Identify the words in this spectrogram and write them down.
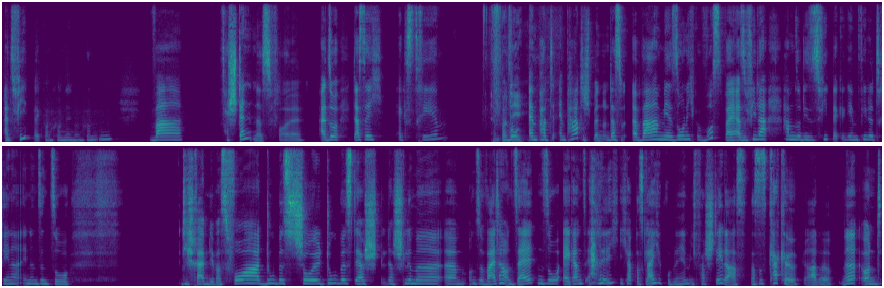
als Feedback von Kundinnen und Kunden, war verständnisvoll also, dass ich extrem Empathie. Empath empathisch bin. Und das war mir so nicht bewusst, weil also viele haben so dieses Feedback gegeben, viele TrainerInnen sind so, die schreiben dir was vor, du bist schuld, du bist der das Schlimme ähm, und so weiter. Und selten so, ey, ganz ehrlich, ich habe das gleiche Problem, ich verstehe das. Das ist Kacke gerade. Ne? Und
